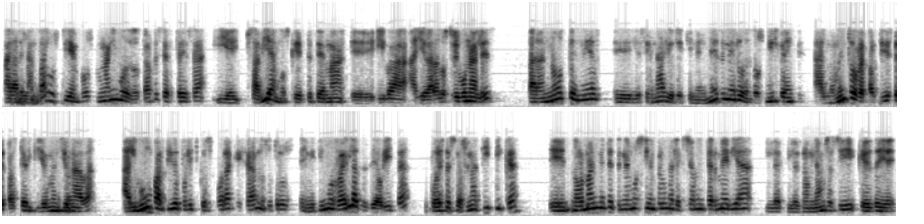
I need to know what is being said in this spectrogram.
para adelantar los tiempos, con ánimo de dotar de certeza, y eh, sabíamos que este tema eh, iba a llegar a los tribunales, para no tener eh, el escenario de que en el mes de enero del 2020, al momento de repartir este pastel que yo mencionaba, algún partido político se fuera a quejar, nosotros emitimos reglas desde ahorita por esta situación atípica eh, normalmente tenemos siempre una elección intermedia, les denominamos así, que es de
